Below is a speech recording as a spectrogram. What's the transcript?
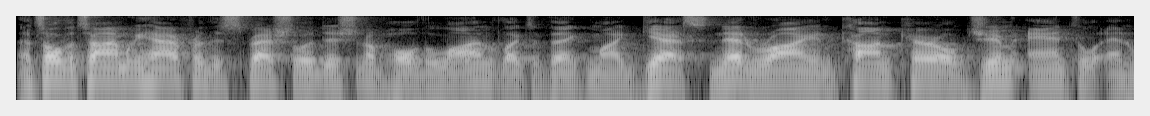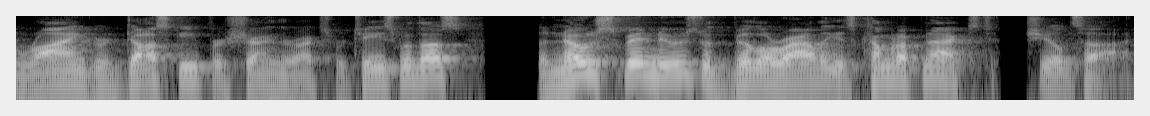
That's all the time we have for this special edition of Hold the Line. I'd like to thank my guests, Ned Ryan, Conn Carroll, Jim Antle, and Ryan Girdusky for sharing their expertise with us. The No Spin News with Bill O'Reilly is coming up next. Shields high.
